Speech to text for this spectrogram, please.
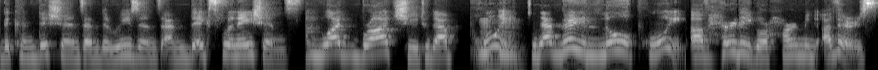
the conditions and the reasons and the explanations, what brought you to that mm-hmm. point, to that very low point of hurting or harming others,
